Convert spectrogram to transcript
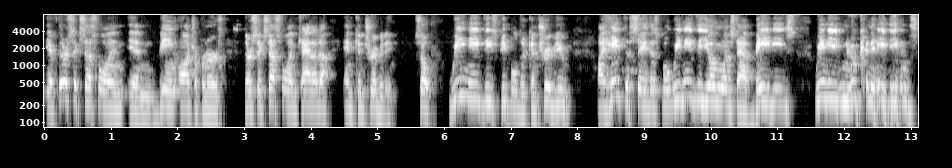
if they're successful in in being entrepreneurs, they're successful in Canada and contributing. So we need these people to contribute. I hate to say this, but we need the young ones to have babies. We need new Canadians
